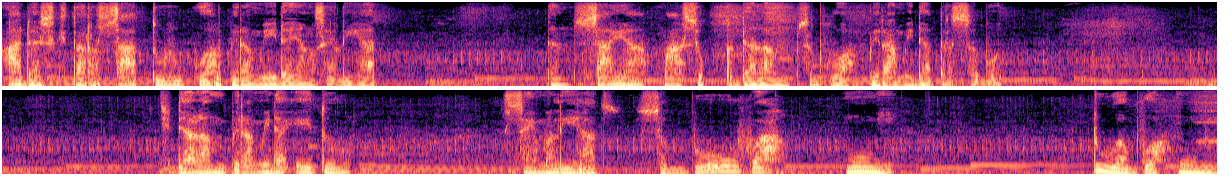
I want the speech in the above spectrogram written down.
Ada sekitar satu buah piramida yang saya lihat dan saya masuk ke dalam sebuah piramida tersebut. Di dalam piramida itu, saya melihat sebuah mumi, dua buah mumi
